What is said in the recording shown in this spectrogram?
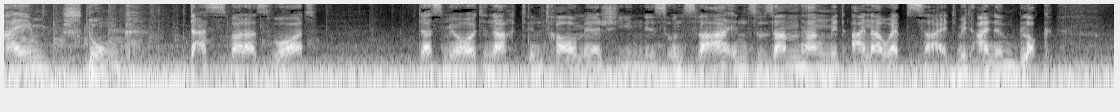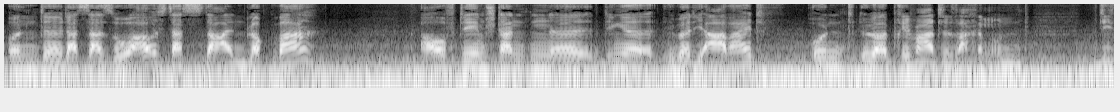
Heimstunk. Das war das Wort, das mir heute Nacht im Traum erschienen ist. Und zwar in Zusammenhang mit einer Website, mit einem Blog. Und äh, das sah so aus, dass da ein Blog war, auf dem standen äh, Dinge über die Arbeit und über private Sachen. Und die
